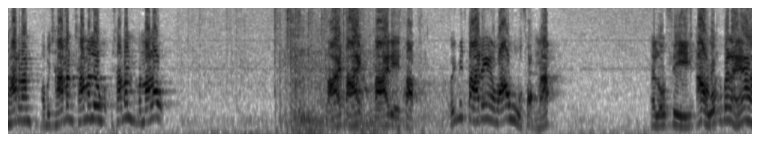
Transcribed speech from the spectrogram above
ชาร์จมันเอาไปชาร์จมันชาร์จมันเร็วชาร์จมันมันมาแล้วตายตายตายเด็สับเฮ้ยไม่ตายได้ไงวะโอ้โหสองนัดได้รถฟรีอ้าวรถไปไหนอะ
